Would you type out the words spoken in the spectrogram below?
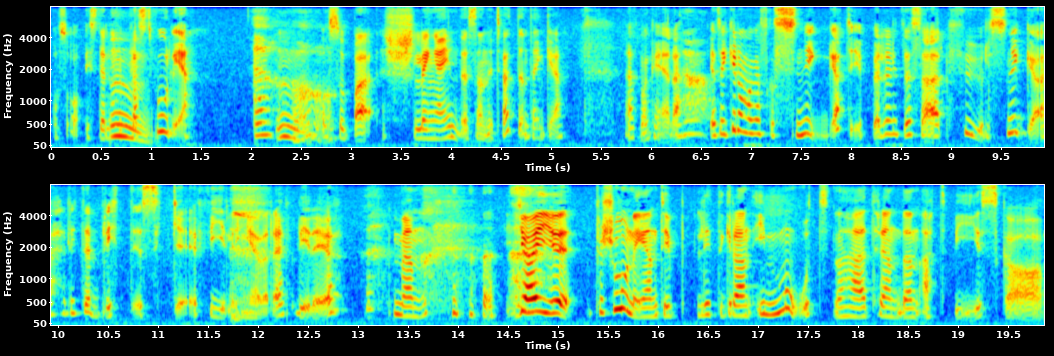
och så istället för Mm. plastfolie. Mm. Och så bara slänga in det sen i tvätten tänker jag. Att man kan göra. Jag tycker de var ganska snygga typ. Eller lite så här fulsnygga. Lite brittisk eh, feeling över det blir det ju. Men jag är ju personligen typ lite grann emot den här trenden att vi ska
